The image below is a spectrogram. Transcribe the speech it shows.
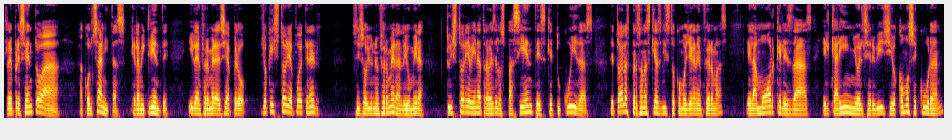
represento a, a Colsanitas, que era mi cliente. Y la enfermera decía, pero ¿yo qué historia puedo tener si soy una enfermera? Le digo, mira, tu historia viene a través de los pacientes que tú cuidas, de todas las personas que has visto cómo llegan enfermas, el amor que les das, el cariño, el servicio, cómo se curan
